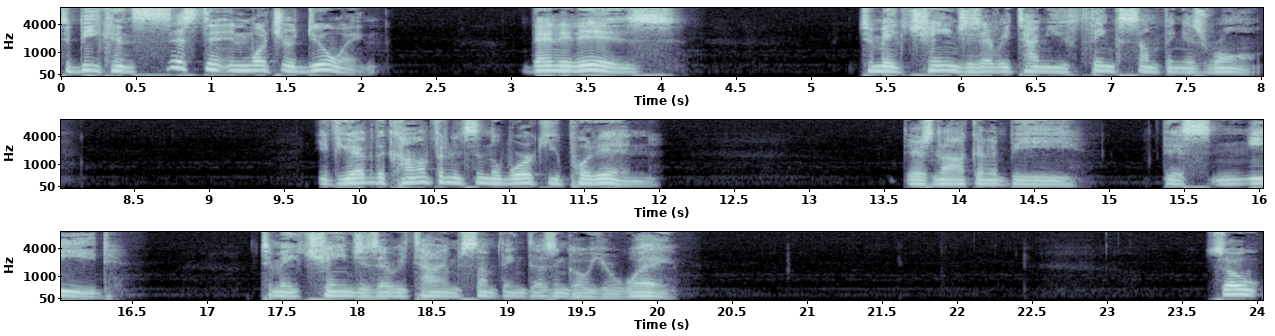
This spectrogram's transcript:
to be consistent in what you're doing than it is to make changes every time you think something is wrong. If you have the confidence in the work you put in, there's not going to be this need to make changes every time something doesn't go your way. So,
